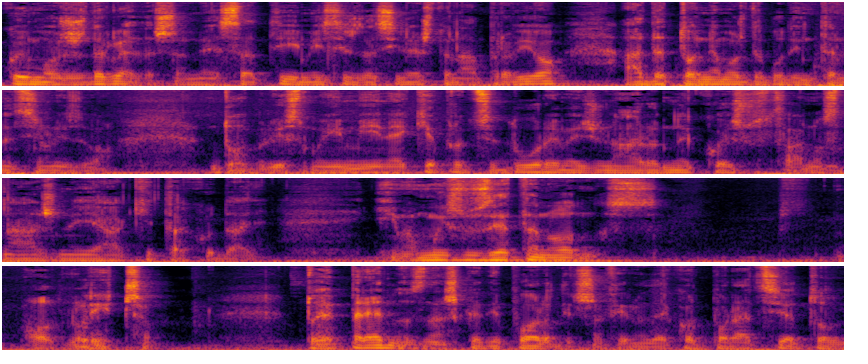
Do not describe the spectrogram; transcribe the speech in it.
koji možeš da gledaš, a ne sad ti misliš da si nešto napravio, a da to ne može da bude internacionalizovano. Dobili smo i mi neke procedure međunarodne koje su stvarno snažne, jake i tako dalje. Imamo izuzetan odnos, ličan, to je prednost, znaš, kad je porodična firma, da je korporacija, to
